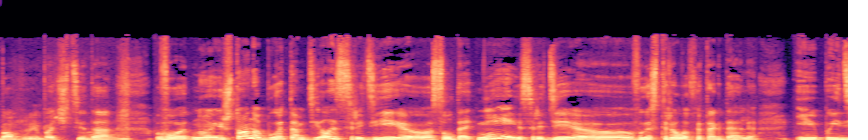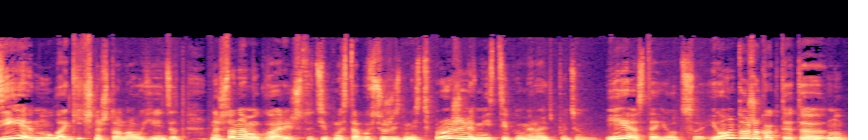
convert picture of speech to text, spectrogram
бабуля почти, да. Вот. Ну и что она будет там делать среди э, солдатни, среди э, выстрелов и так далее. И по идее, ну, логично, что она уедет. Но что она ему говорит, что типа мы с тобой всю жизнь вместе прожили, вместе и помирать будем. И остается. И он тоже как-то это ну,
